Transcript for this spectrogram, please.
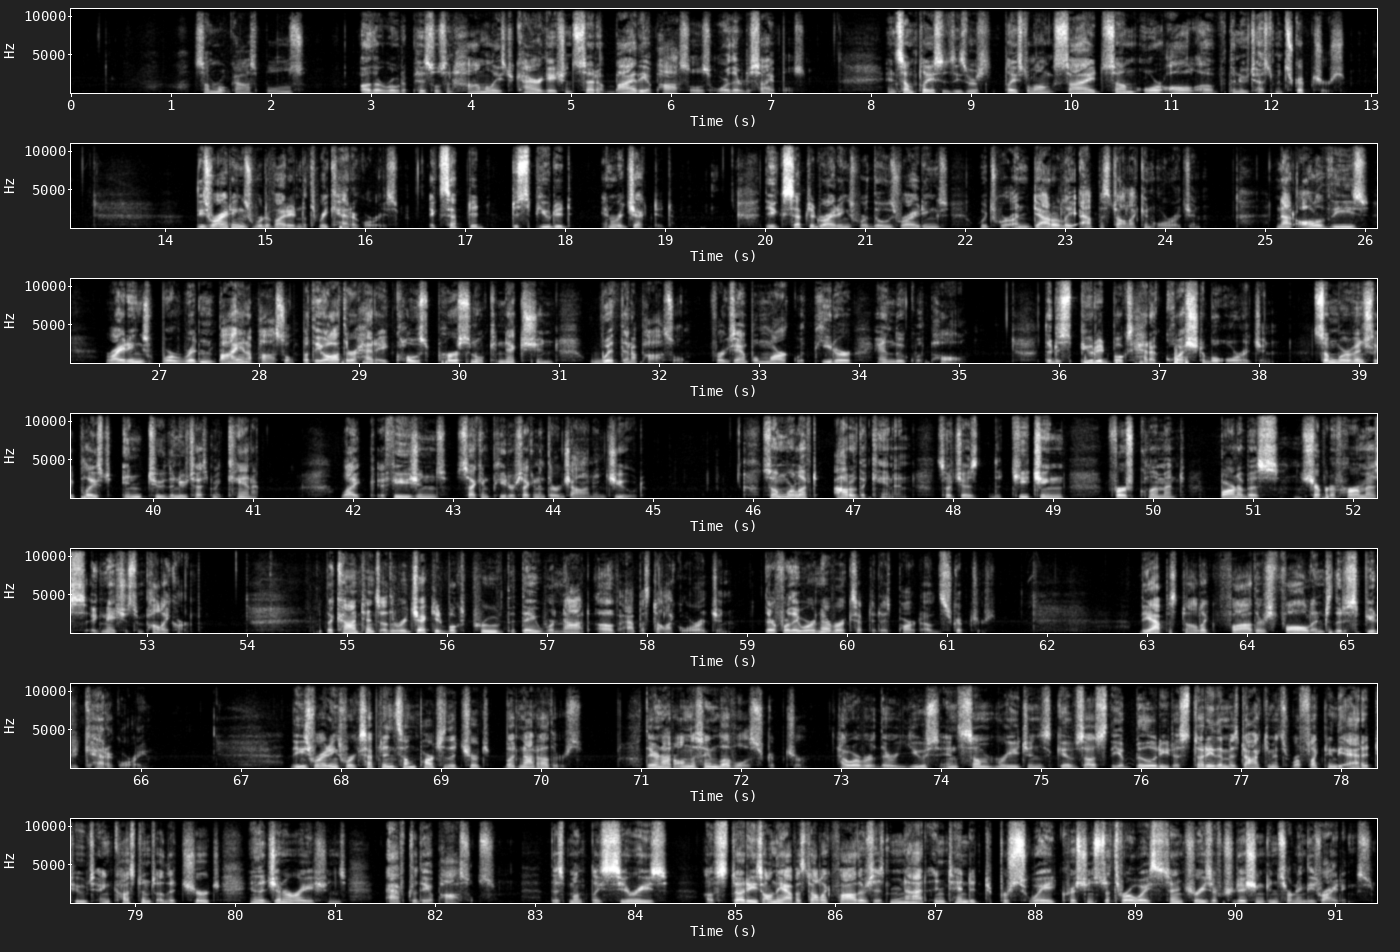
Some wrote Gospels, other wrote epistles and homilies to congregations set up by the apostles or their disciples. In some places, these were placed alongside some or all of the New Testament scriptures. These writings were divided into three categories accepted, disputed, and rejected. The accepted writings were those writings which were undoubtedly apostolic in origin. Not all of these writings were written by an apostle, but the author had a close personal connection with an apostle. For example, Mark with Peter and Luke with Paul. The disputed books had a questionable origin. Some were eventually placed into the New Testament canon, like Ephesians, 2 Peter, 2 and 3 John, and Jude. Some were left out of the canon, such as the teaching, 1 Clement, Barnabas, Shepherd of Hermas, Ignatius, and Polycarp. The contents of the rejected books proved that they were not of apostolic origin. Therefore, they were never accepted as part of the scriptures. The apostolic fathers fall into the disputed category. These writings were accepted in some parts of the church, but not others. They are not on the same level as scripture. However, their use in some regions gives us the ability to study them as documents reflecting the attitudes and customs of the church in the generations after the apostles. This monthly series of studies on the Apostolic Fathers is not intended to persuade Christians to throw away centuries of tradition concerning these writings.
